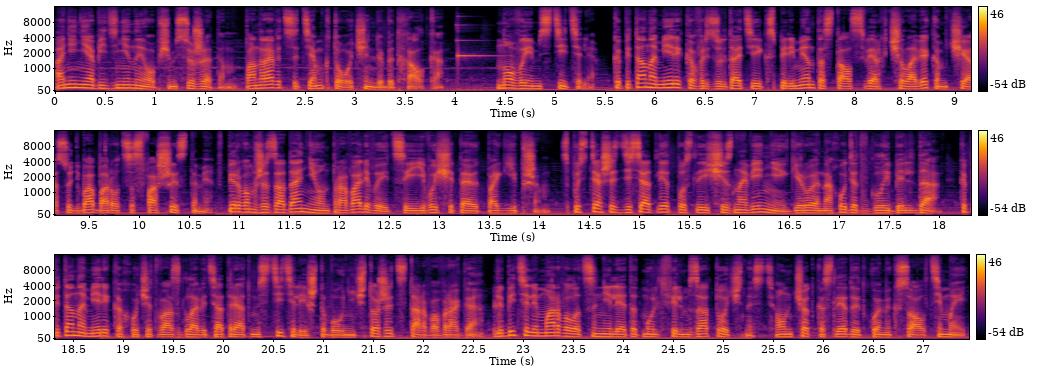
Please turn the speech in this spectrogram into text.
Они не объединены общим сюжетом. Понравится тем, кто очень любит Халка. Новые Мстители. Капитан Америка в результате эксперимента стал сверхчеловеком, чья судьба бороться с фашистами. В первом же задании он проваливается, и его считают погибшим. Спустя 60 лет после исчезновения героя находят в глыбе льда. Капитан Америка хочет возглавить отряд Мстителей, чтобы уничтожить старого врага. Любители Марвел оценили этот мультфильм за точность. Он четко следует комиксу Ultimate.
